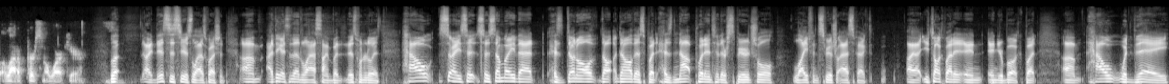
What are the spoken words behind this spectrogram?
a lot of personal work here. All right, this is serious. Last question. Um, I think I said that the last time, but this one really is. How? Sorry. So, so somebody that has done all done all this, but has not put into their spiritual life and spiritual aspect. Uh, you talk about it in in your book, but um, how would they,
